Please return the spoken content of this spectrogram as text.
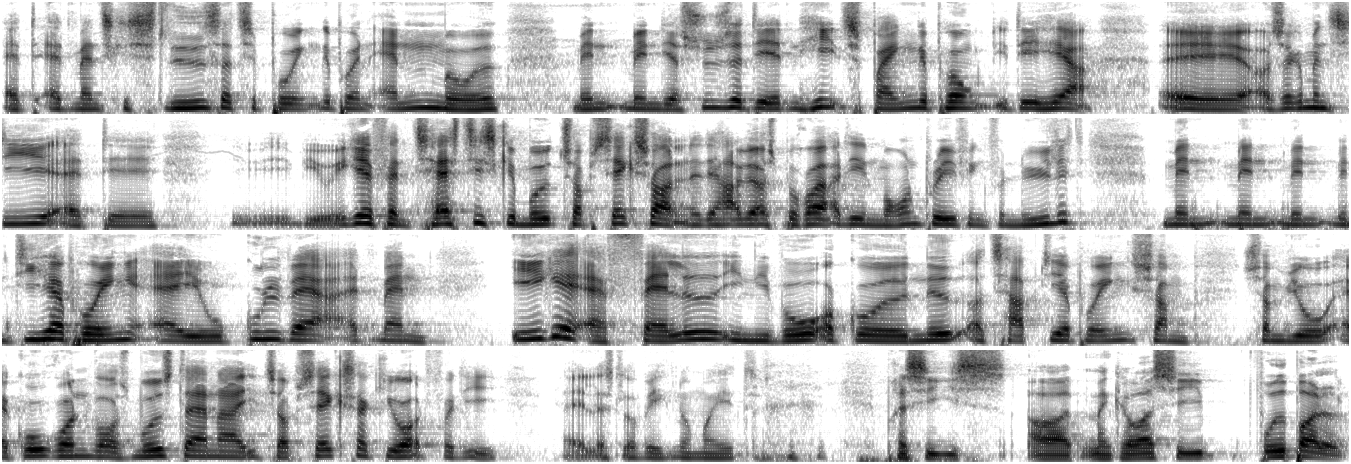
at, at man skal slide sig til pointene på en anden måde. Men, men jeg synes, at det er den helt springende punkt i det her. Øh, og så kan man sige, at øh, vi er jo ikke fantastiske mod top 6 holdene, det har vi også berørt i en morgenbriefing for nyligt, men, men, men, men de her point er jo guld værd, at man ikke er faldet i niveau og gået ned og tabt de her point, som, som jo er god grund vores modstandere i top 6 har gjort, fordi ja, ellers slår vi ikke nummer 1. Præcis, og man kan jo også sige, at fodbold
